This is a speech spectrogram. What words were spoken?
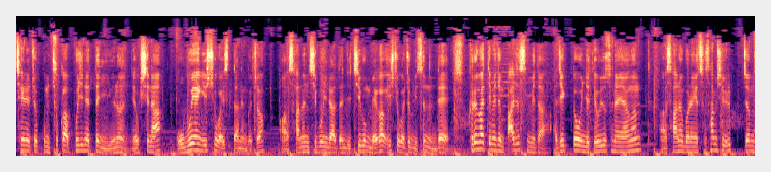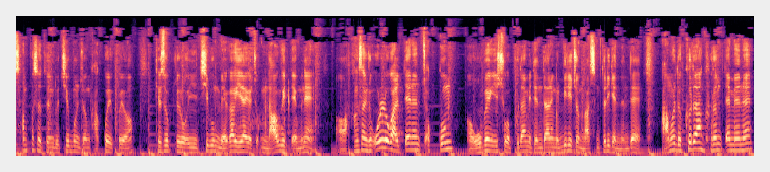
최근에 조금 주가 부진했던 이유는 역시나 오부행 이슈가 있었다는 거죠. 어, 사는 지분이라든지 지분 매각 이슈가 좀 있었는데 그런 것 때문에 좀 빠졌습니다. 아직도 이제 대우조선해양은 어, 산업은행에서 31.3% 정도 지분을 좀 갖고 있고 요. 계속적으로 이 지분 매각 이야기가 조금 나오기 때문에 어, 항상 좀 올라갈 때는 조금 어, 오백 이슈가 부담이 된다는 걸 미리 좀 말씀드리겠는데 아무래도 그러한 흐름 때문에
